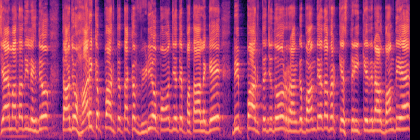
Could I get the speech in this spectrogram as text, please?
ਜੈ ਮਾਤਾ ਦੀ ਲਿਖ ਦਿਓ ਤਾਂ ਜੋ ਹਰ ਇੱਕ ਭਗਤ ਤੱਕ ਵੀਡੀਓ ਪਹੁੰਚ ਜੇ ਤੇ ਪਤਾ ਲੱਗੇ ਵੀ ਭਗਤ ਜਦੋਂ ਰੰਗ ਬੰਨ੍ਹਦੇ ਆ ਤਾਂ ਫਿਰ ਕਿਸ ਤਰੀਕੇ ਦੇ ਨਾਲ ਬੰਨ੍ਹਦੇ ਆ।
